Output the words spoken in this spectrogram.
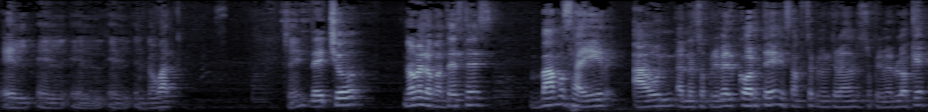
el, el- el- el- novato. ¿Sí? De hecho, No me lo contestes. Vamos a ir a, un- a nuestro primer corte. Estamos terminando nuestro primer bloque.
